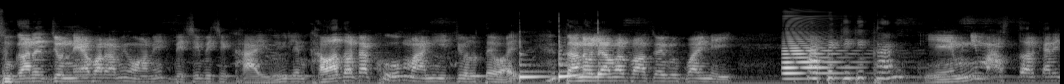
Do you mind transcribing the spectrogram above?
সুগারের জন্য আবার আমি অনেক বেশি বেশি খাই, বুঝলেন? খাওয়া দাওয়াটা খুব মানিয়ে চলতে হয়। তা নাহলে আমার বাঁচার উপায় নেই। আপনি কি কি খান? এমনি মাছ তরকারি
